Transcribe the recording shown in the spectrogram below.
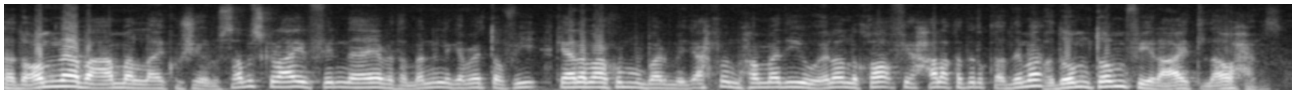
تدعمنا بعمل like و share و subscribe. في النهاية بتمنى لجميع التوفيق. كان معكم مبرمج أحمد محمدي وإلى اللقاء في حلقة قادمه ودمتم في رعاية الله وحفظه.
